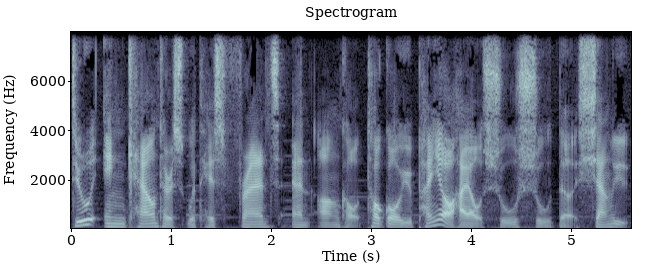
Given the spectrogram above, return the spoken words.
Through encounters with his friends and uncle，透过与朋友还有叔叔的相遇。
